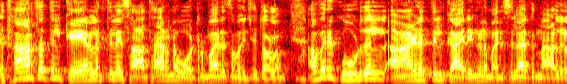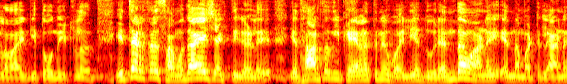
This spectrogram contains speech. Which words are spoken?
യഥാർത്ഥത്തിൽ കേരളത്തിലെ സാധാരണ വോട്ടർമാരെ സംബന്ധിച്ചിടത്തോളം അവർ കൂടുതൽ ആഴത്തിൽ കാര്യങ്ങൾ മനസ്സിലാക്കുന്ന ആളുകളാണ് എനിക്ക് തോന്നിയിട്ടുള്ളത്. ഇത്തരത്തിൽ സമുദായ ശക്തികൾ യഥാർത്ഥത്തിൽ കേരളത്തിന് വലിയ ദുരന്തമാണ് എന്ന മട്ടിലാണ്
